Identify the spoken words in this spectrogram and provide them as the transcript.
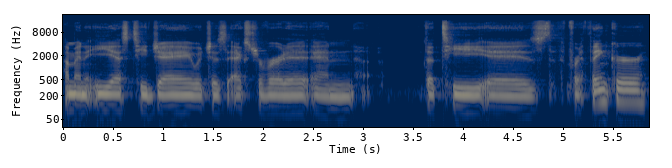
I'm an ESTJ, which is extroverted, and the T is for thinker.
